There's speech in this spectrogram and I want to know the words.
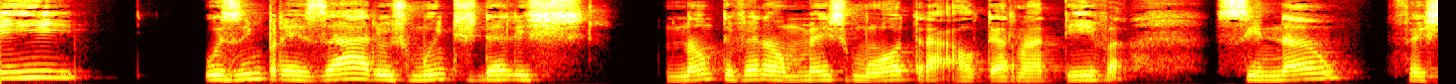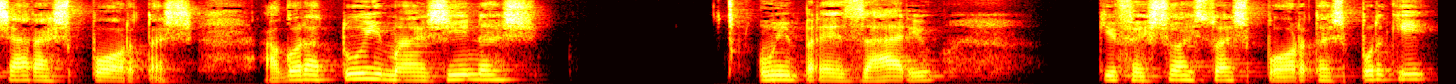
e os empresários, muitos deles não tiveram mesmo outra alternativa senão fechar as portas. Agora tu imaginas um empresário que fechou as suas portas porque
